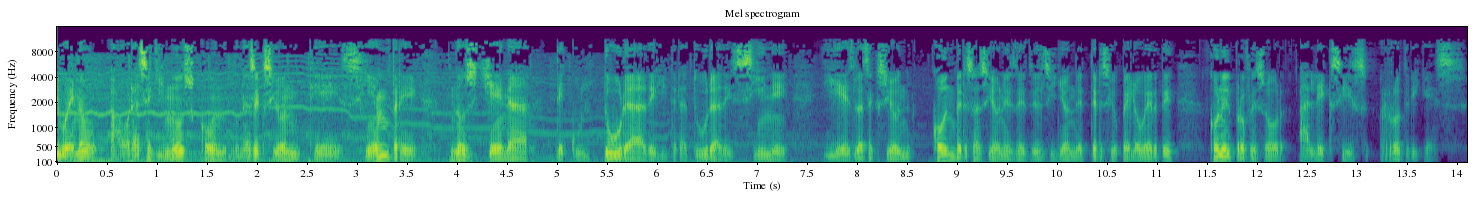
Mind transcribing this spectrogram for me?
Y bueno, ahora seguimos con una sección que siempre nos llena de cultura, de literatura, de cine, y es la sección Conversaciones desde el sillón de Terciopelo Verde con el profesor Alexis Rodríguez.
